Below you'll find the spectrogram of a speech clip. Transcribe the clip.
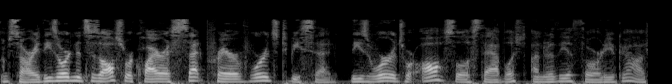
I'm sorry, these ordinances also require a set prayer of words to be said. These words were also established under the authority of God.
